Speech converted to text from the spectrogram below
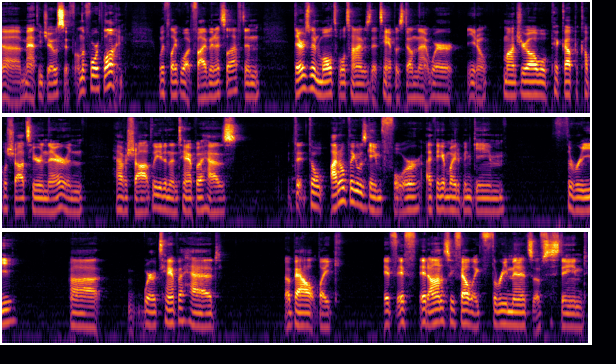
uh, Mathieu Joseph on the fourth line with like what five minutes left, and there's been multiple times that Tampa's done that where you know Montreal will pick up a couple shots here and there and have a shot lead, and then Tampa has. The, the, I don't think it was game four. I think it might have been game three, uh, where Tampa had about like, if if it honestly felt like three minutes of sustained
